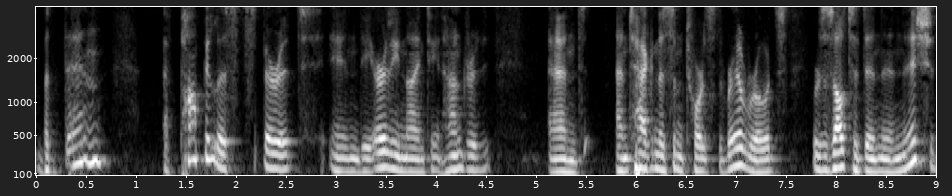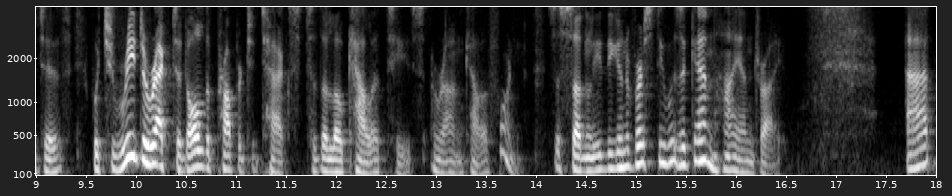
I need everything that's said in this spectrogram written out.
But then a populist spirit in the early 1900s and antagonism towards the railroads resulted in an initiative which redirected all the property tax to the localities around California. So suddenly the university was again high and dry. At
